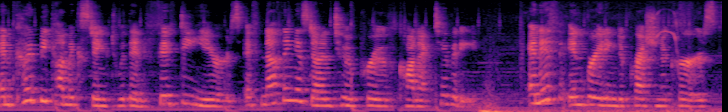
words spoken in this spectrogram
and could become extinct within 50 years if nothing is done to improve connectivity. And if inbreeding depression occurs,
